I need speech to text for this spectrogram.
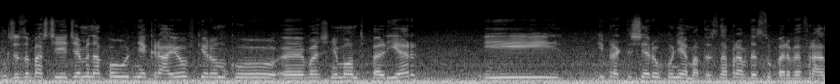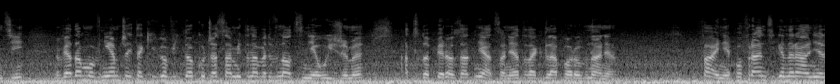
Także zobaczcie, jedziemy na południe kraju w kierunku e, właśnie Montpellier. I, i praktycznie ruchu nie ma. To jest naprawdę super we Francji. No wiadomo, w Niemczech takiego widoku czasami to nawet w nocy nie ujrzymy, a to dopiero za dnia, co nie? To tak dla porównania. Fajnie, po Francji generalnie y,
